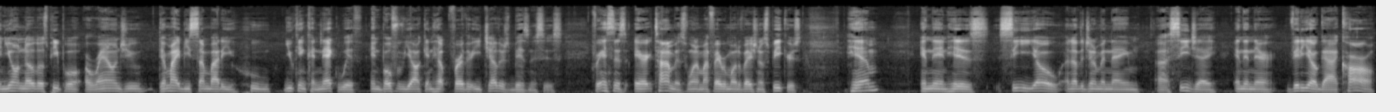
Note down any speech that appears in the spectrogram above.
and you don't know those people around you, there might be somebody who you can connect with and both of y'all can help further each other's businesses. For instance, Eric Thomas, one of my favorite motivational speakers, him and then his CEO, another gentleman named uh, CJ, and then their video guy, Carl,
